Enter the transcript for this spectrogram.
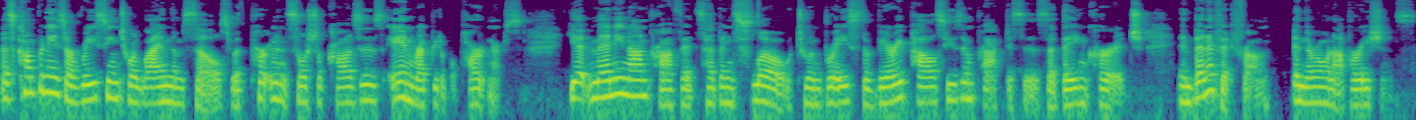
as companies are racing to align themselves with pertinent social causes and reputable partners. Yet many nonprofits have been slow to embrace the very policies and practices that they encourage and benefit from in their own operations.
